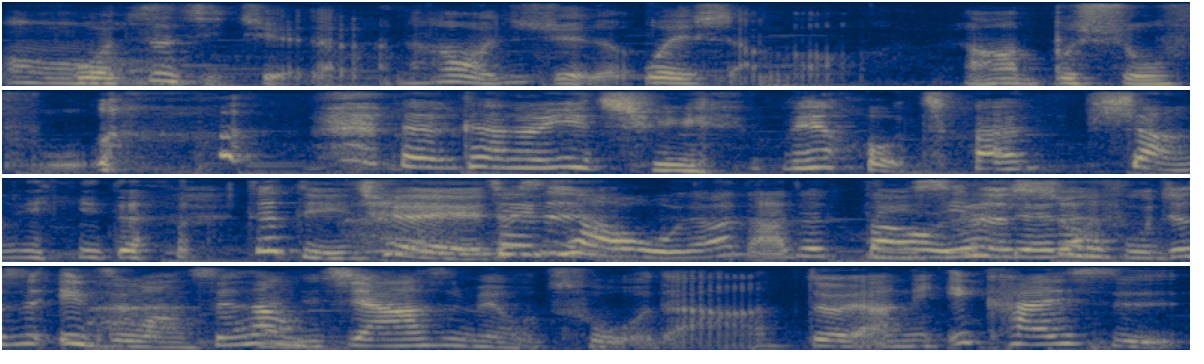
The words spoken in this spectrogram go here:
嗯我自己觉得了，然后我就觉得为什么，然后不舒服。但看到一群没有穿上衣的 这的确耶就在是跳舞，然后拿着刀，我女性的束缚就是一直往身上加是没有错的啊，对啊，你一开始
